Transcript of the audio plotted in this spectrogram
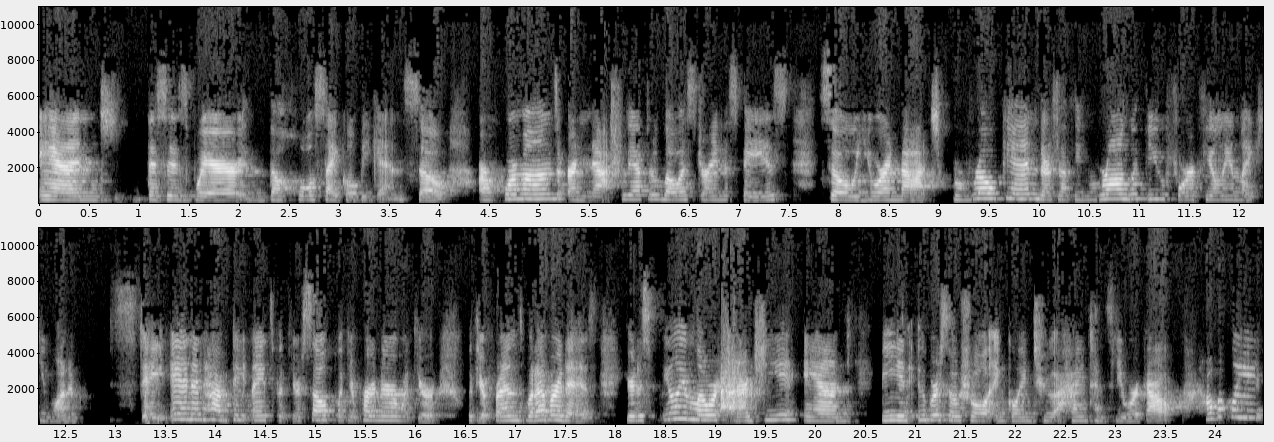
And this is where the whole cycle begins. So our hormones are naturally at their lowest during this phase. So you are not broken. There's nothing wrong with you for feeling like you want to stay in and have date nights with yourself with your partner with your with your friends whatever it is you're just feeling lower energy and being uber social and going to a high intensity workout probably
